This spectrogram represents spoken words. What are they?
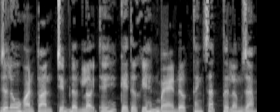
Zelo hoàn toàn chiếm được lợi thế kể từ khi hắn bẻ được thanh sắt từ lồng giam.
